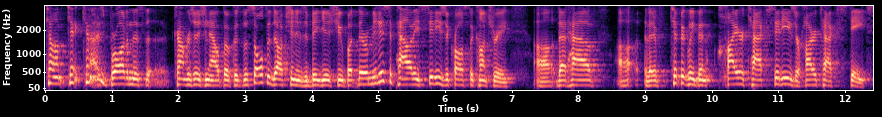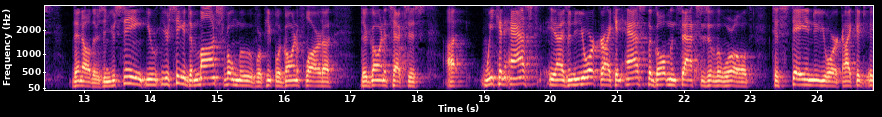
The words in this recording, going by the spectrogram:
Tom, can, can I just broaden this uh, conversation out though, because the SALT deduction is a big issue, but there are municipalities, cities across the country uh, that have uh, that have typically been higher tax cities or higher tax states than others. And you're seeing you're, you're seeing a demonstrable move where people are going to Florida, they're going to Texas. Uh, we can ask, you know, as a New Yorker, I can ask the Goldman Sachses of the world to stay in New York. I could uh,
